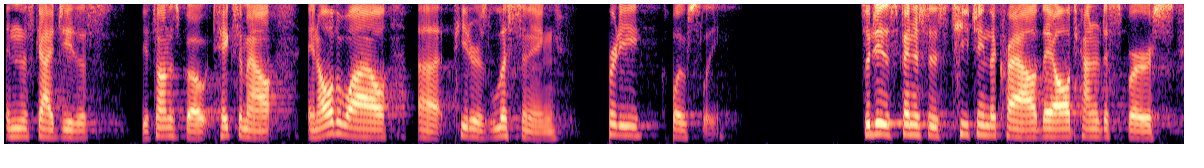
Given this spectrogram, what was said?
and this guy, Jesus, gets on his boat, takes him out, and all the while, uh, Peter is listening pretty closely. So Jesus finishes teaching the crowd. They all kind of disperse.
